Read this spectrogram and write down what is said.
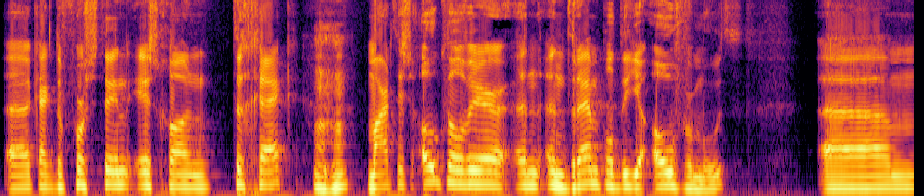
Eh, kijk, de Forstin is gewoon te gek. Mhm. Maar het is ook wel weer een, een drempel die je over moet. Ehm,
